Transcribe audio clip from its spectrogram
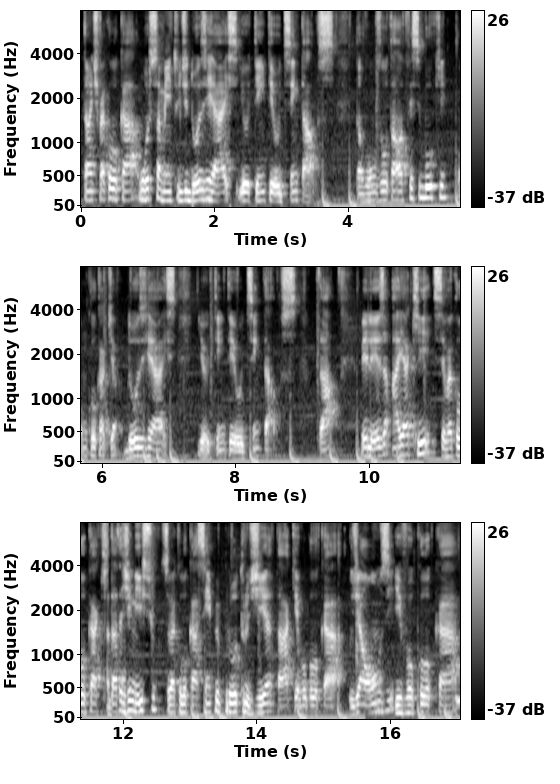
Então a gente vai colocar um orçamento de R$ 12,88. Então vamos voltar lá no Facebook, vamos colocar aqui, ó, R$ 12,88, tá? Beleza? Aí aqui você vai colocar aqui a data de início, você vai colocar sempre para outro dia, tá? Aqui eu vou colocar o dia 11 e vou colocar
